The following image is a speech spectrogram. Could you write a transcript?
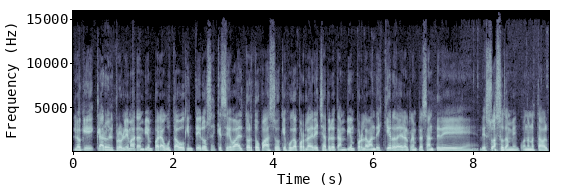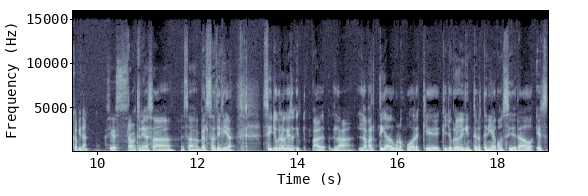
Lo que, claro, el problema también para Gustavo Quinteros es que se va al tortopaso, que juega por la derecha, pero también por la banda izquierda. Era el reemplazante de, de Suazo también, cuando no estaba el capitán. Así es. Claro, tenía esa, esa versatilidad. Sí, yo creo que es- ver, la, la partida de algunos jugadores que, que yo creo que Quinteros tenía considerado es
